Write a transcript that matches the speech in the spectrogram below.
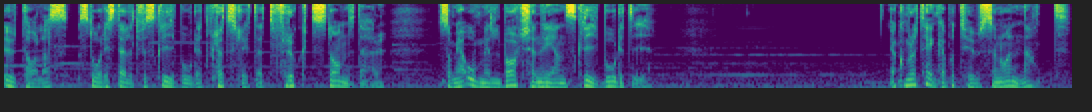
uttalas står istället för skrivbordet plötsligt ett fruktstånd där som jag omedelbart känner igen skrivbordet i. Jag kommer att tänka på Tusen och en natt.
